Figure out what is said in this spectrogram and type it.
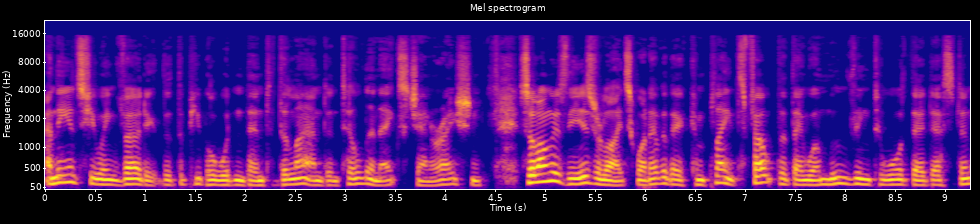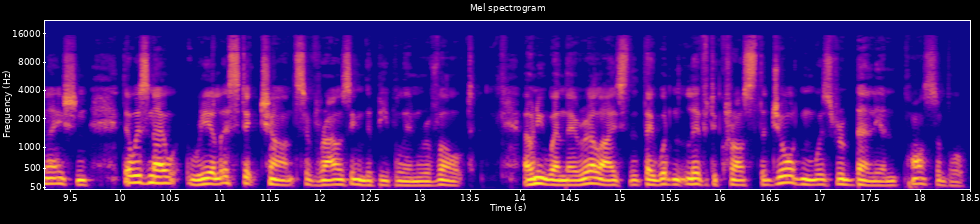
and the ensuing verdict that the people wouldn't enter the land until the next generation. So long as the Israelites, whatever their complaints, felt that they were moving toward their destination, there was no realistic chance of rousing the people in revolt. Only when they realized that they wouldn't live to cross the Jordan was rebellion possible.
